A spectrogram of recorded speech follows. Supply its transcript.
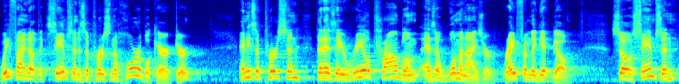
We find out that Samson is a person of horrible character, and he's a person that has a real problem as a womanizer right from the get go. So Samson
